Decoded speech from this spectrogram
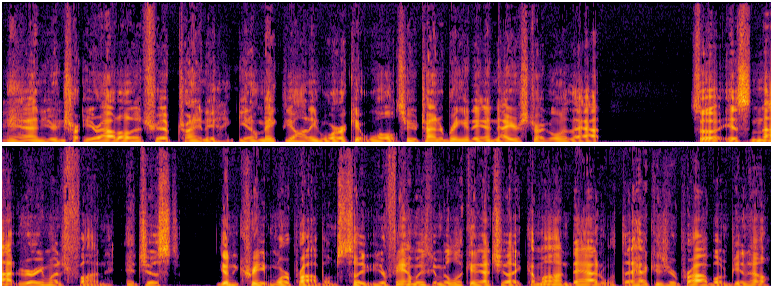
and you're mm-hmm. tr- you're out on a trip trying to you know make the awning work. It won't, so you're trying to bring it in. Now you're struggling with that. So it's not very much fun. It just going to create more problems. So your family's going to be looking at you like, "Come on, Dad, what the heck is your problem?" You know.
